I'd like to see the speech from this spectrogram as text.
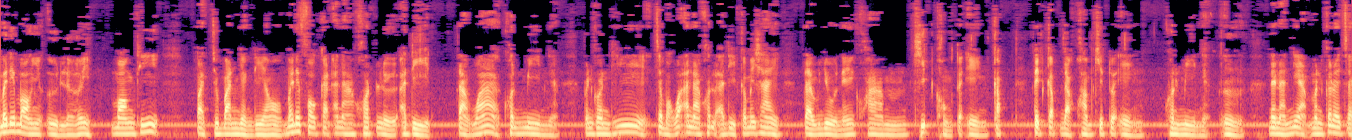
ไม่ได้มองอย่างอื่นเลย มองที่ปัจจุบันอย่างเดียว ไม่ได้โฟกัสอนาคตหรืออดีต แต่ว่าคนมีนเนี่ย เป็นคนที่จะบอกว่าอนาคตหรืออดีตก็ไม่ใช่ แต่อยู่ในความคิดของตัวเองกับติดกับดักความคิดตัวเอง คนมีเนี่ยเออดังนั้นเนี่ยมันก็เลยจะ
